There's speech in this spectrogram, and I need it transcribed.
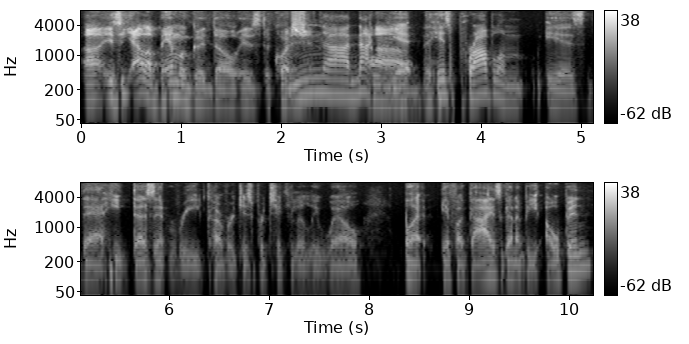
Uh, is he Alabama good though? Is the question. Nah, not Um, yet. His problem is that he doesn't read coverages particularly well. But if a guy's gonna be open,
